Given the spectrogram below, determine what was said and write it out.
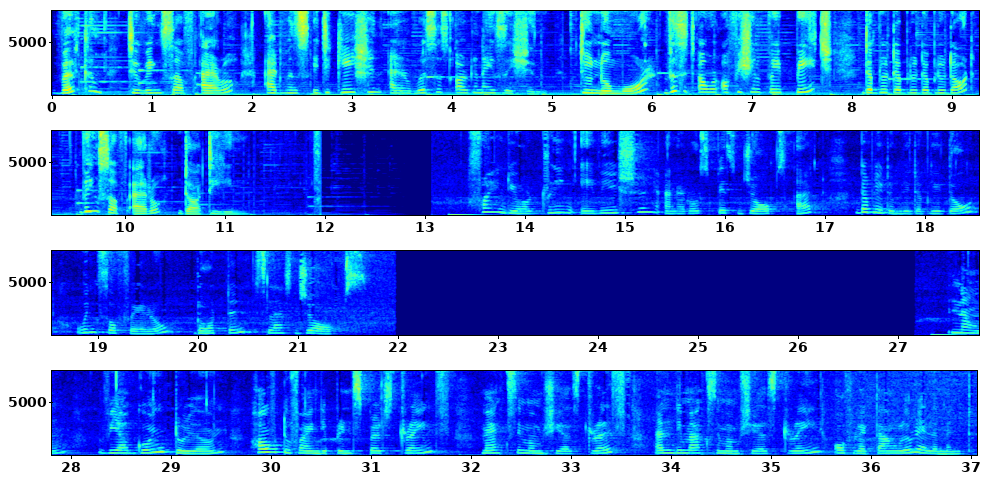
Welcome to Wings of AERO Advanced Education and Research Organization. To know more, visit our official webpage www.wingsofaero.in. Find your dream aviation and aerospace jobs at www.wingsofaero.in/jobs. Now we are going to learn how to find the principal strains, maximum shear stress and the maximum shear strain of rectangular element.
